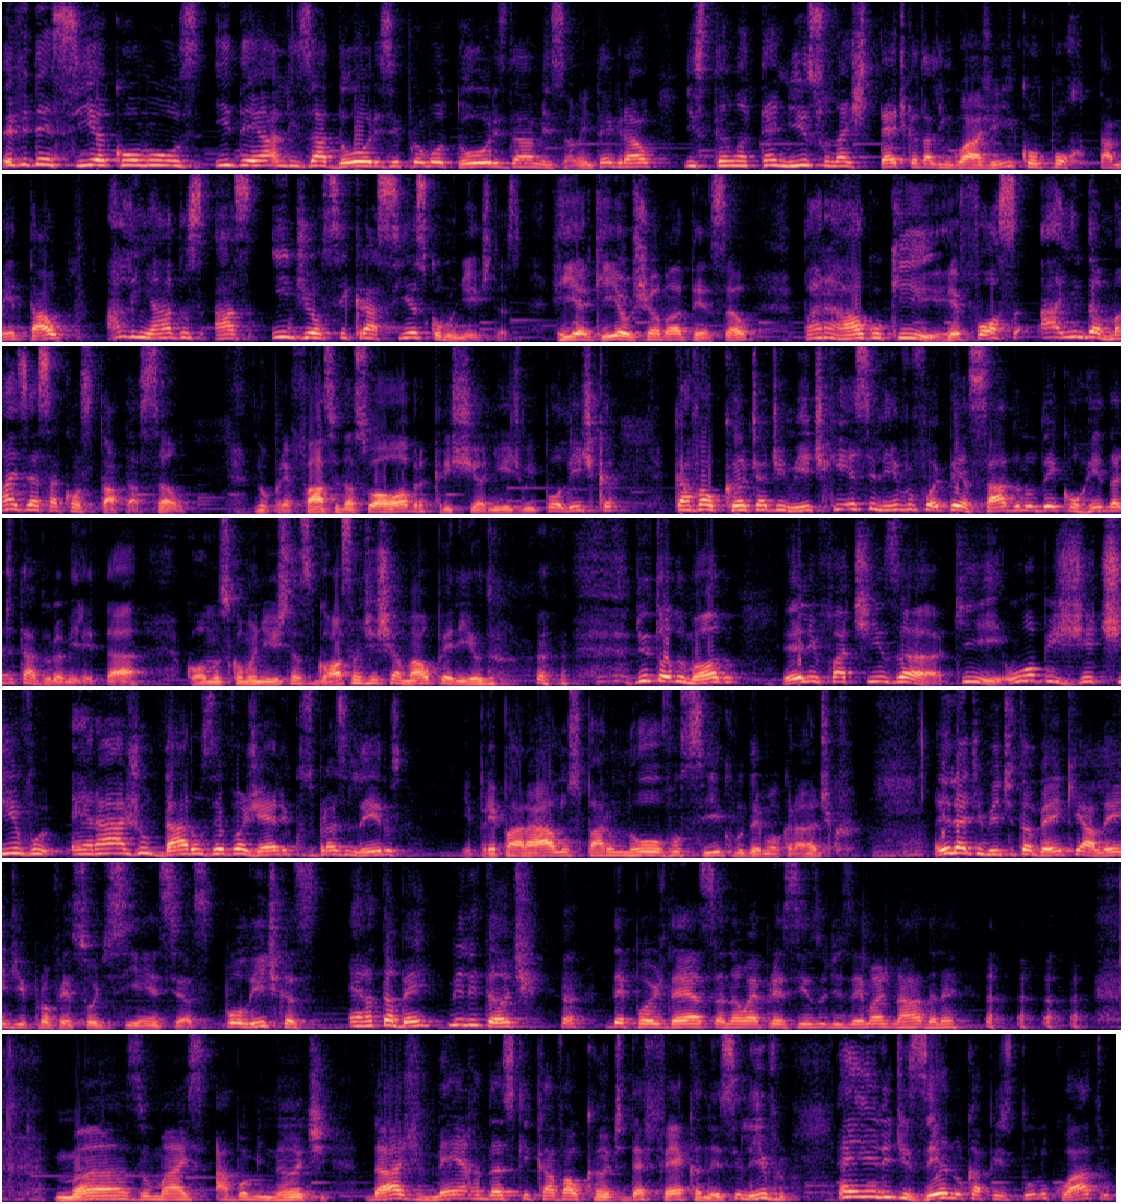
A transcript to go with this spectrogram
evidencia como os idealizadores e promotores da missão integral estão até nisso na estética da linguagem e comportamental alinhados às idiosincrasias comunistas. E aqui eu chamo a atenção para algo que reforça ainda mais essa constatação. No prefácio da sua obra, Cristianismo e Política, Cavalcante admite que esse livro foi pensado no decorrer da ditadura militar, como os comunistas gostam de chamar o período. de todo modo, ele enfatiza que o objetivo era ajudar os evangélicos brasileiros e prepará-los para um novo ciclo democrático. Ele admite também que, além de professor de ciências políticas, era também militante. Depois dessa, não é preciso dizer mais nada, né? Mas o mais abominante das merdas que Cavalcante defeca nesse livro é ele dizer no capítulo 4,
